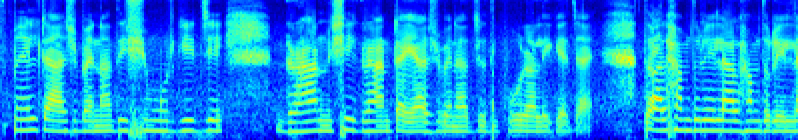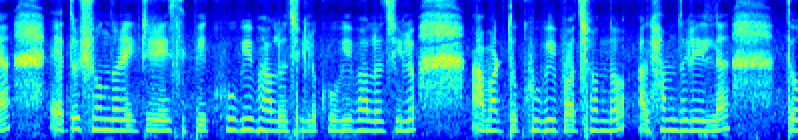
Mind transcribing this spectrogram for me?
স্মেলটা আসবে না, দেশি মুরগির যে ঘ্রাণ, সেই ঘ্রাণটাই আসবে না যদি পুরা লেগে যায়। তো আলহামদুলিল্লাহ আলহামদুলিল্লাহ। এত সুন্দর একটি রেসিপি খুবই ভালো ছিল, খুবই ভালো ছিল। আমার তো খুবই পছন্দ, আলহামদুলিল্লাহ। তো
